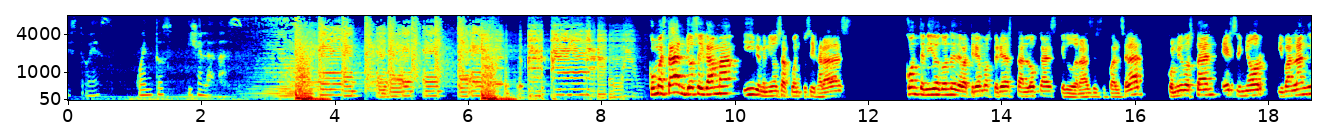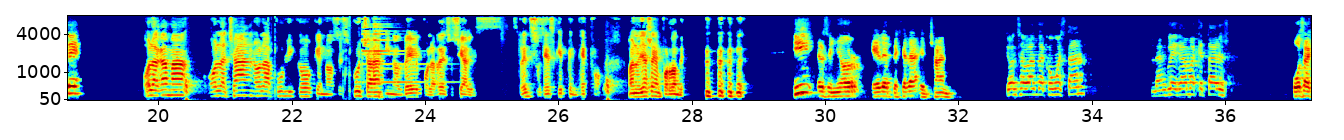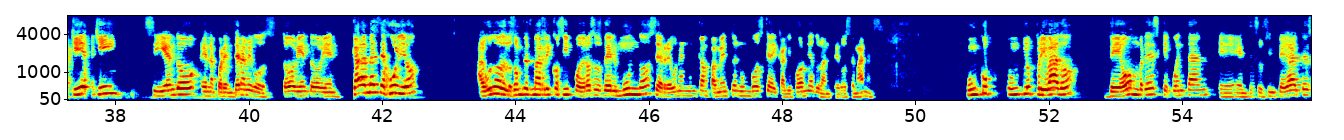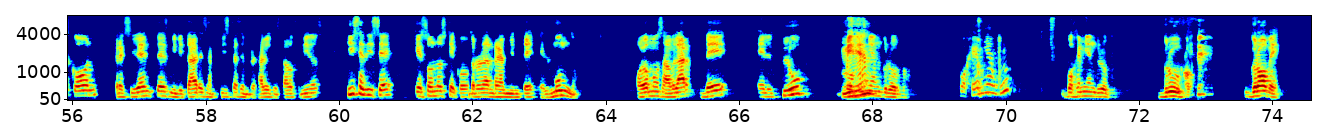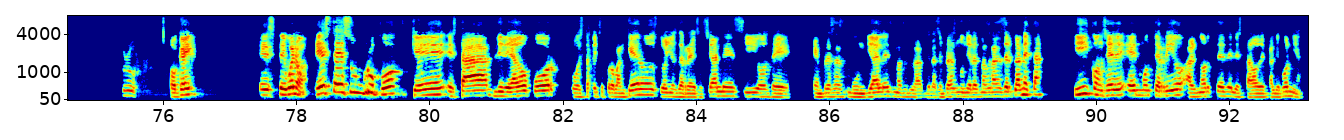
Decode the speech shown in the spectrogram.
Esto es Cuentos y Geladas. ¿Cómo están? Yo soy Gama y bienvenidos a Cuentos y Jaladas, contenido donde debatiremos teorías tan locas que dudarás de su falsedad. Conmigo están el señor Iván Langle. Hola Gama, hola Chan, hola público que nos escucha y nos ve por las redes sociales. Redes sociales, qué pendejo. Bueno, ya saben por dónde. y el señor Eder Tejeda, el Chan. ¿Qué onda, banda? ¿Cómo están? Langle Gama, ¿qué tal? Pues aquí, aquí, siguiendo en la cuarentena, amigos. Todo bien, todo bien. Cada mes de julio, algunos de los hombres más ricos y poderosos del mundo se reúnen en un campamento en un bosque de California durante dos semanas. Un, club, un club privado de hombres que cuentan eh, entre sus integrantes con presidentes, militares, artistas, empresarios de Estados Unidos y se dice que son los que controlan realmente el mundo. Hoy vamos a hablar de el club Bohemian Group. Bohemian Group. Bohemian Group. Groove. Grove. Group. ¿Ok? Este, bueno, este es un grupo que está liderado por, o está hecho por banqueros, dueños de redes sociales, CEOs de empresas mundiales, más de las empresas mundiales más grandes del planeta, y con sede en Monterrío, al norte del estado de California.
